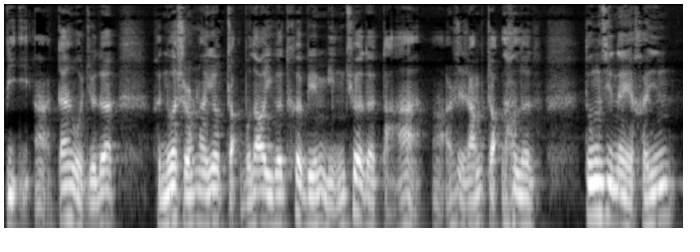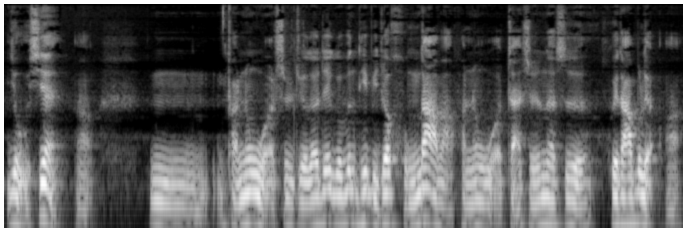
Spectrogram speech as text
比啊。但是我觉得很多时候呢，又找不到一个特别明确的答案啊，而且咱们找到的东西呢也很有限啊。嗯，反正我是觉得这个问题比较宏大吧，反正我暂时呢是回答不了啊，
